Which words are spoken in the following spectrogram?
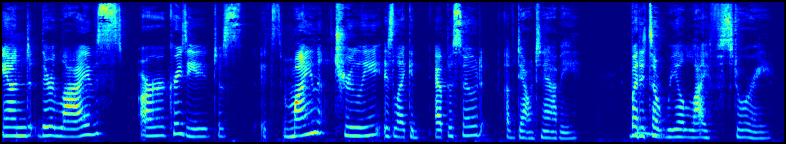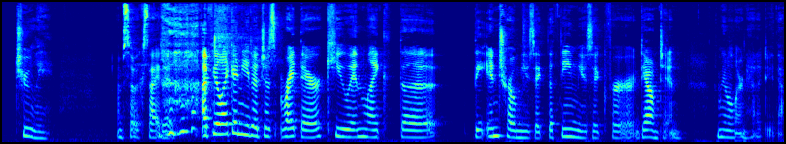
And their lives are crazy. Just it's mine truly is like an episode of Downton Abbey. But it's a mm-hmm. real life story. Truly. I'm so excited. I feel like I need to just right there cue in like the the intro music, the theme music for Downton. I'm gonna learn how to do that.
